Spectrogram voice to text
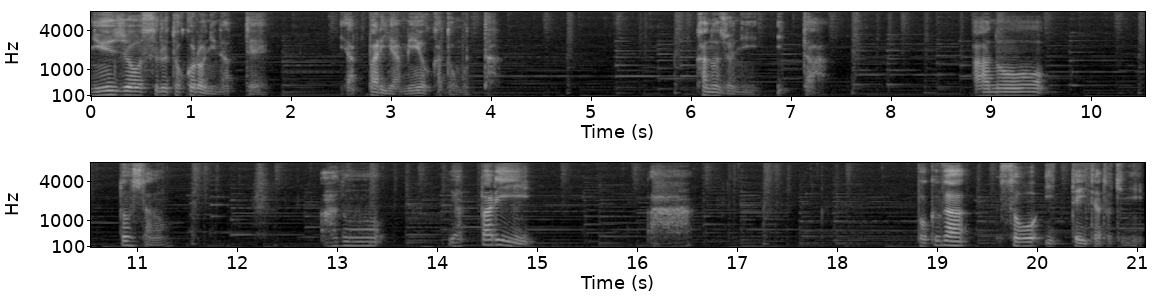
入場するところになってやっぱりやめようかと思った。彼女に言った「あのどうしたの？あのやっぱりあ僕がそう言っていた時に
